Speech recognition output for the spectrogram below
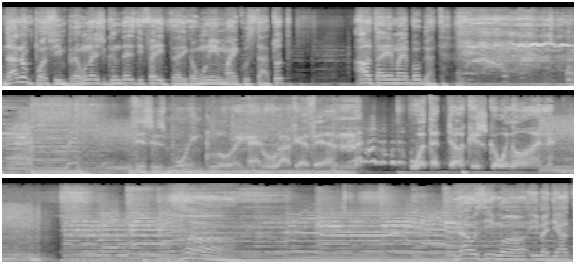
Dar nu pot fi împreună și gândesc diferit. Adică unul e mai cu statut, alta e mai bogată. This is Morning Glory at Rock FM. What the duck is going on? Ne auzim uh, imediat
